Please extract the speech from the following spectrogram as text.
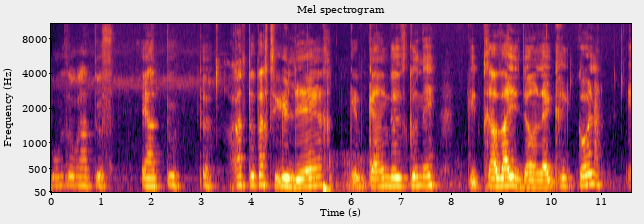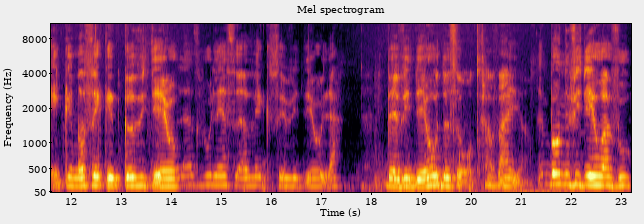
Bonjour à tous et à toutes. Un peu particulière, quelqu'un que je connais qui travaille dans l'agricole et qui m'a fait quelques vidéos. Là, je vous laisse avec ces vidéos-là, des vidéos de son travail. Bonne vidéo à vous.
